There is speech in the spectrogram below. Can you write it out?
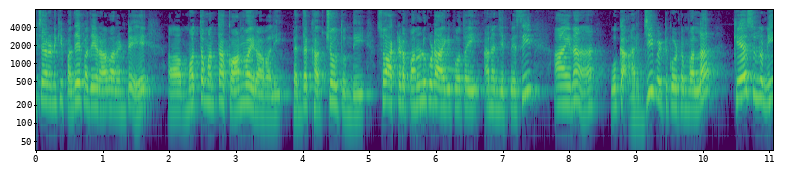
విచారణకి పదే పదే రావాలంటే మొత్తం అంతా కాన్వాయ్ రావాలి పెద్ద ఖర్చు అవుతుంది సో అక్కడ పనులు కూడా ఆగిపోతాయి అని చెప్పేసి ఆయన ఒక అర్జీ పెట్టుకోవటం వల్ల కేసులని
